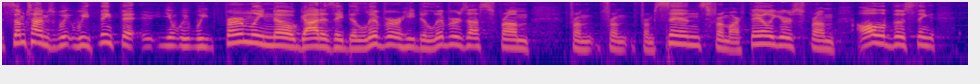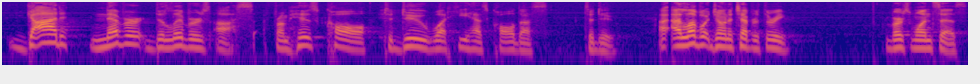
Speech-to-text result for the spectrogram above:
sometimes we, we think that you know, we, we firmly know God is a deliverer. He delivers us from, from, from, from sins, from our failures, from all of those things. God never delivers us from his call to do what he has called us to do. I, I love what Jonah chapter 3, verse 1 says.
